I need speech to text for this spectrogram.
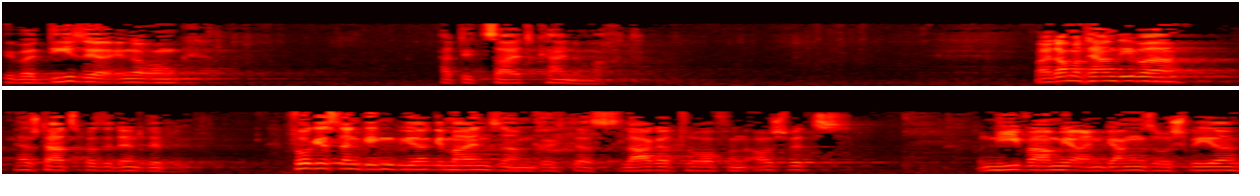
über diese Erinnerung hat die Zeit keine Macht. Meine Damen und Herren, lieber Herr Staatspräsident Rivlin, vorgestern gingen wir gemeinsam durch das Lagertor von Auschwitz und nie war mir ein Gang so schwer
